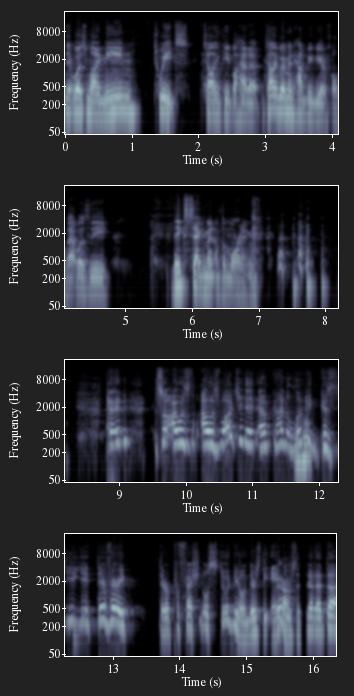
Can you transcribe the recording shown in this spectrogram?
It was my mean tweets telling people how to telling women how to be beautiful. That was the big segment of the morning. And so I was I was watching it. I'm kind Mm-hmm. of looking because they're very they're a professional studio, and there's the anchors that da da da.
